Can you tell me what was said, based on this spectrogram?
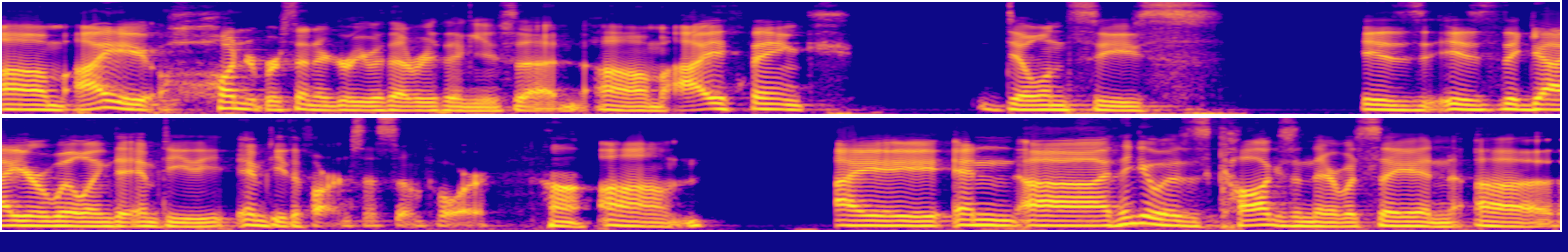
Um, I 100% agree with everything you said. Um, I think Dylan Cease is is the guy you're willing to empty empty the farm system for. Huh. Um, I and uh, I think it was Cogs in there was saying, uh,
